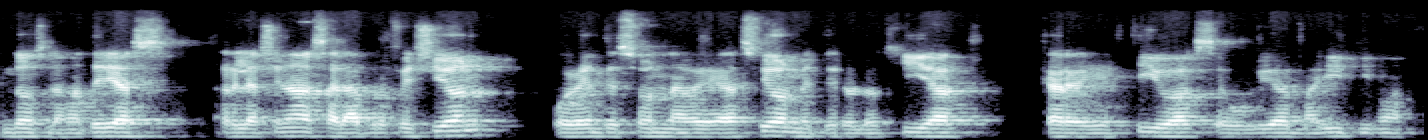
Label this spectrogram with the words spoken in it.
Entonces las materias relacionadas a la profesión obviamente son navegación, meteorología, carga digestiva, seguridad marítima.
